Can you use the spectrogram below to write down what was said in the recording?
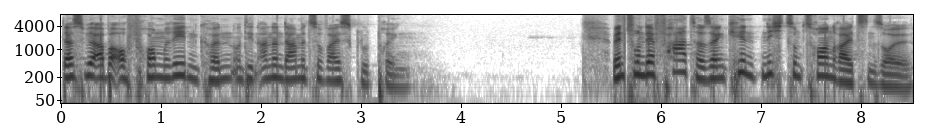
dass wir aber auch fromm reden können und den anderen damit zur Weißglut bringen. Wenn schon der Vater sein Kind nicht zum Zorn reizen soll,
